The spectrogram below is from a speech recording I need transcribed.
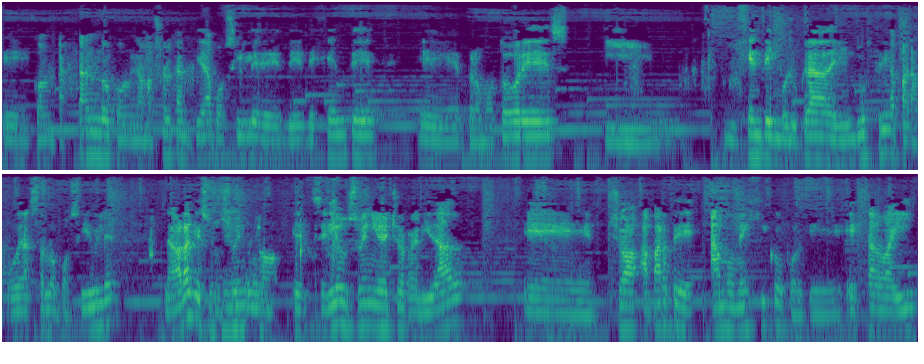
eh, contactando con la mayor cantidad posible de, gente, eh, promotores y, gente involucrada de la industria para poder hacer lo posible. La verdad que es un sueño, sería un sueño hecho realidad. yo aparte amo México porque he estado ahí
